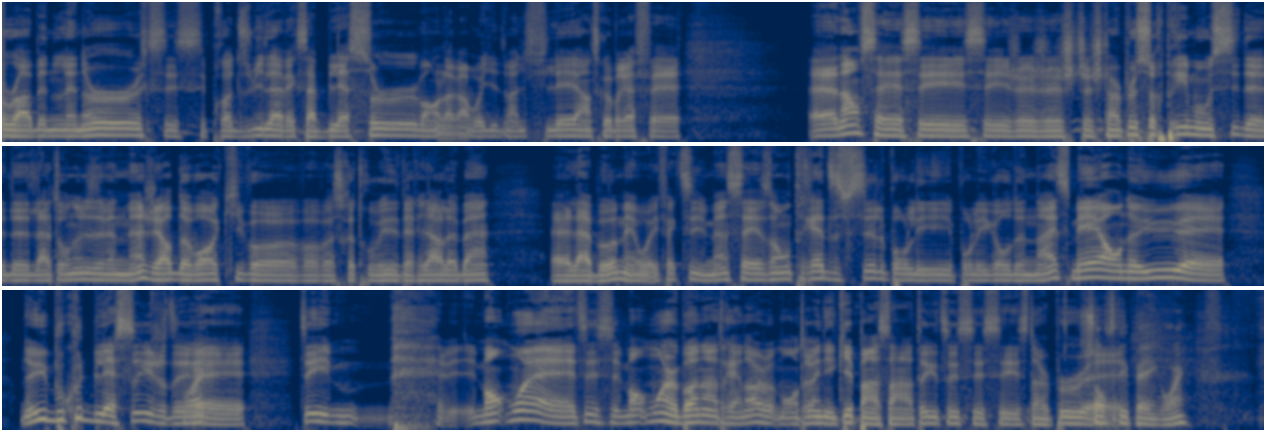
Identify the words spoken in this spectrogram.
Robin Leonard qui s'est produit là, avec sa blessure. Bon, on l'a renvoyé devant le filet. En tout cas, bref. Euh, non, c'est, c'est, c'est- je, je, je- je suis un peu surpris moi aussi de, de- de la tournée des événements. J'ai hâte de voir qui va, va, va se retrouver derrière le banc euh, là-bas. Mais oui, effectivement, saison très difficile pour les, pour les Golden Knights. Mais on a eu, euh, on a eu beaucoup de blessés, je veux dire. Ouais. euh, montre-moi, montre-moi un bon entraîneur, je vais te montrer une équipe en santé. C'est, c'est, c'est un peu. Sauf les Pingouins.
